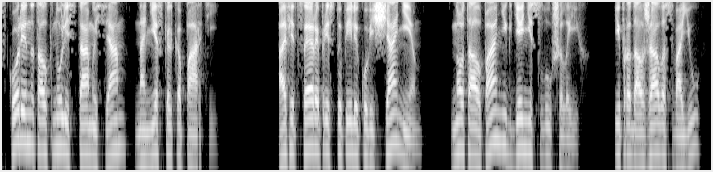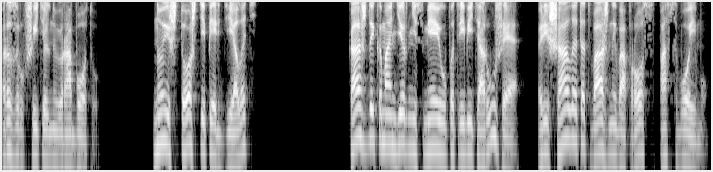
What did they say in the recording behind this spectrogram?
вскоре натолкнулись там и сям на несколько партий. Офицеры приступили к увещаниям, но толпа нигде не слушала их и продолжала свою разрушительную работу. Ну и что ж теперь делать? Каждый командир, не смея употребить оружие, решал этот важный вопрос по-своему,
